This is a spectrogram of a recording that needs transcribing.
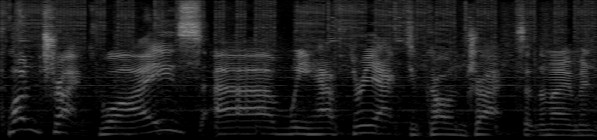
contract-wise, um, we have three active contracts at the moment.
